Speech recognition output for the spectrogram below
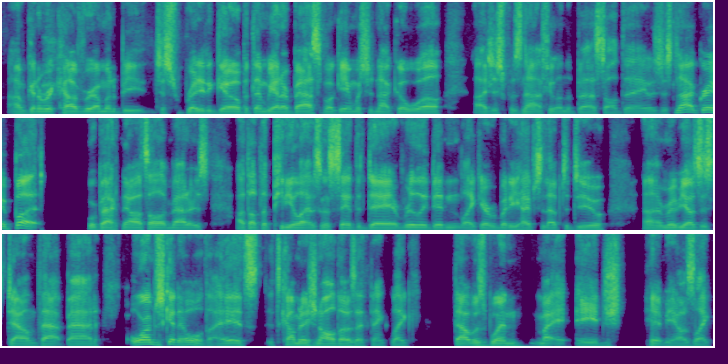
I'm to recover. I'm to be just ready to go. But then we had our basketball game, which did not go well. I just was not feeling the best all day. It was just not great, but we're back now. It's all that matters. I thought the Pedialyte was going to save the day. It really didn't like everybody hypes it up to do. Uh, maybe I was just down that bad, or I'm just getting old. I, it's it's combination of all those. I think like that was when my age hit me. I was like,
